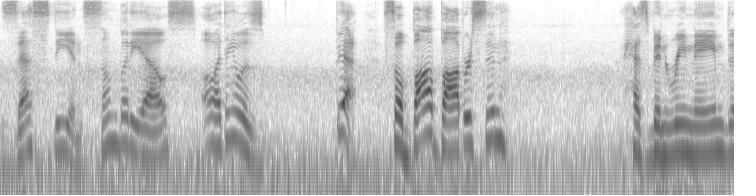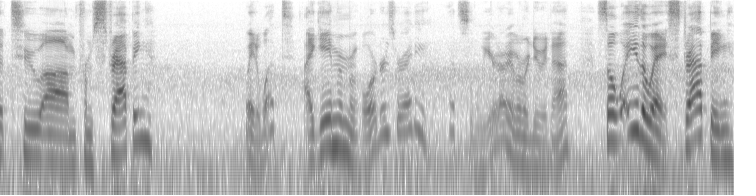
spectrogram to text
Zesty and somebody else. Oh, I think it was, yeah. So Bob Boberson has been renamed to, um, from Strapping Wait, what? I gave him orders already? That's weird. I don't remember doing that. So either way, Strapping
